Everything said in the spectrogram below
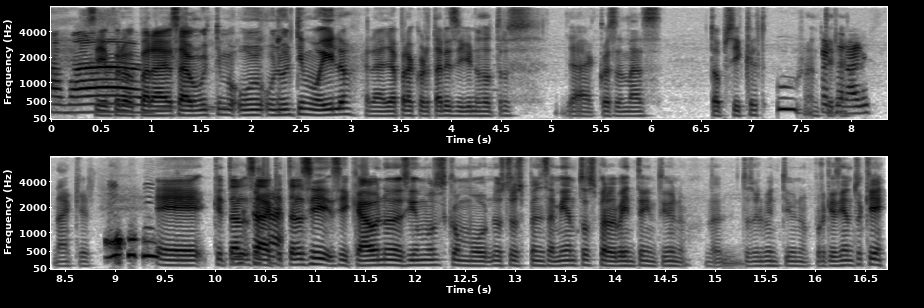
Jamás. Sí, pero para, o sea, un último, un, último hilo, ya para cortar y seguir nosotros, ya cosas más top secret. Uh, Personales. Eh, ¿Qué tal, o sea, qué tal si, si cada uno decimos como nuestros pensamientos para el 2021, el 2021? Porque siento que, o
